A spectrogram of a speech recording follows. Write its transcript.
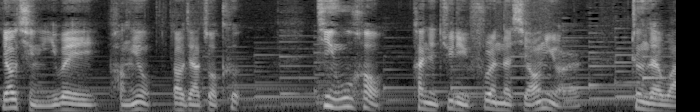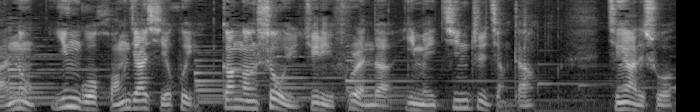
邀请一位朋友到家做客，进屋后。看见居里夫人的小女儿正在玩弄英国皇家协会刚刚授予居里夫人的一枚金质奖章，惊讶地说：“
